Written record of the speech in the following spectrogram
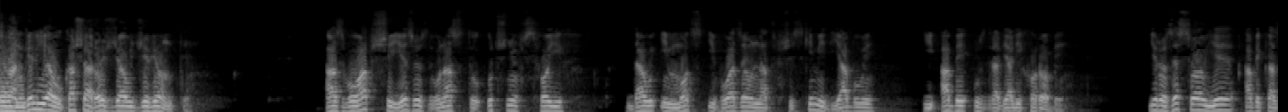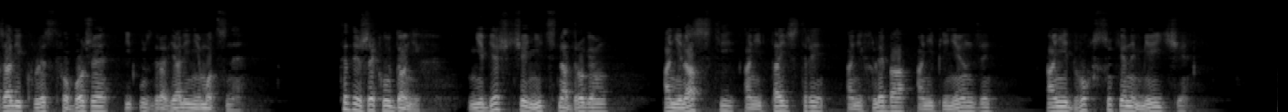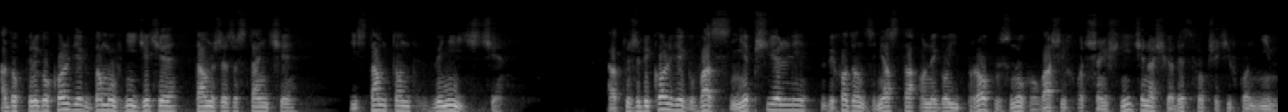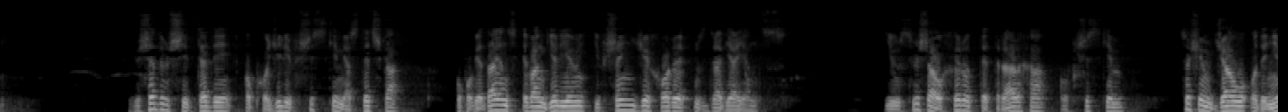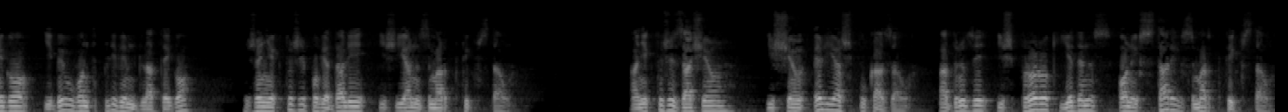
Ewangelia Łukasza, rozdział dziewiąty. A zwoławszy Jezus dwunastu uczniów swoich, dał im moc i władzę nad wszystkimi diabły i aby uzdrawiali choroby. I rozesłał je, aby kazali Królestwo Boże i uzdrawiali niemocne. Wtedy rzekł do nich, nie bierzcie nic na drogę, ani laski, ani tajstry, ani chleba, ani pieniędzy, ani dwóch sukien miejcie, a do któregokolwiek domu wniedziecie, tamże zostańcie i stamtąd wynijdźcie. A którzybykolwiek was nie przyjęli, wychodząc z miasta onego i proch z nóg waszych otrzęśnijcie na świadectwo przeciwko nim. Wyszedłszy tedy, obchodzili wszystkie miasteczka, opowiadając Ewangelię i wszędzie chore uzdrawiając. I usłyszał Herod tetrarcha o wszystkim, co się działo od niego i był wątpliwym dlatego, że niektórzy powiadali, iż Jan z martwych wstał, a niektórzy zasię, iż się Eliasz ukazał, a drudzy, iż prorok jeden z onych starych z martwych wstał.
